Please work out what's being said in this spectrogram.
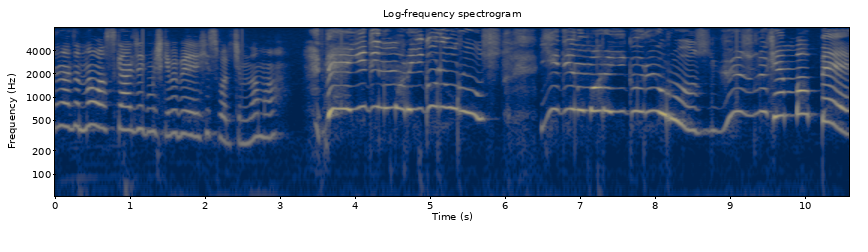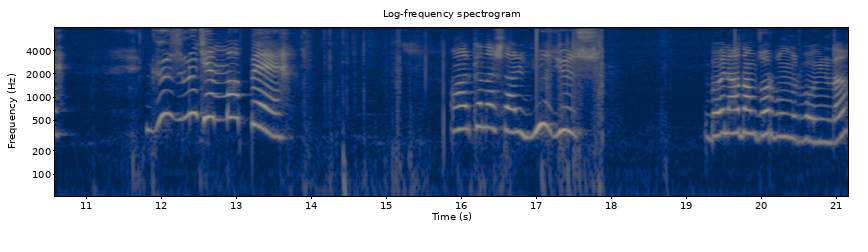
Nedense Navas gelecekmiş gibi bir his var içimde ama. Ve 7 numarayı görüyoruz. 7 numarayı görüyoruz. Yüzlük Mbappe. Yüzlük Mbappe. Arkadaşlar yüz yüz. Böyle adam zor bulunur bu oyunda.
